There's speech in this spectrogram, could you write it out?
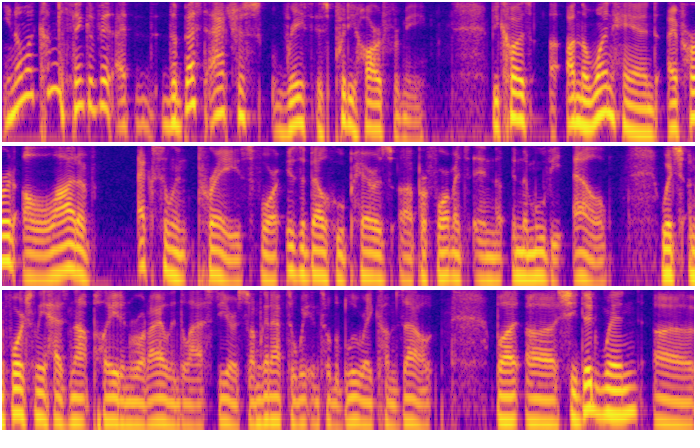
you know what come to think of it I, the best actress race is pretty hard for me because uh, on the one hand i've heard a lot of excellent praise for Isabelle Huppert's uh, performance in the, in the movie Elle, which unfortunately has not played in Rhode Island last year. So I'm gonna have to wait until the Blu-ray comes out. But uh, she did win uh,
